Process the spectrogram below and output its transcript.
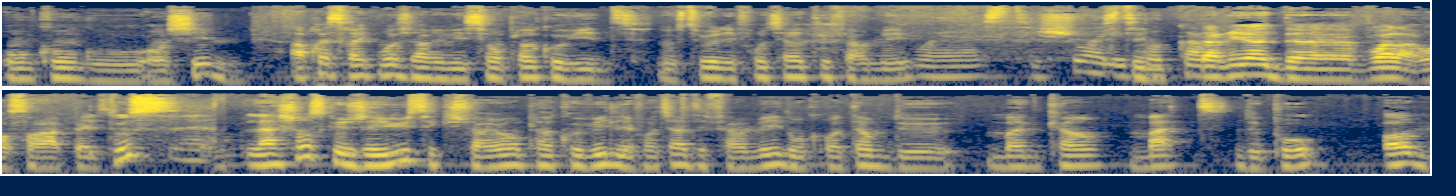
Hong Kong ou en Chine. Après, c'est vrai que moi, je suis arrivé ici en plein Covid. Donc, si tu veux, les frontières étaient fermées. ouais c'était chaud à une l'époque hein. période, euh, voilà, on s'en rappelle tous. Ouais. La chance que j'ai eue, c'est que je suis arrivé en plein Covid, les frontières étaient fermées, donc en termes de mannequins mat de peau, hommes,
